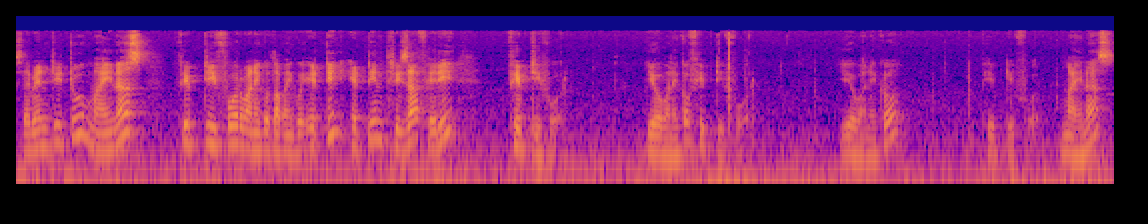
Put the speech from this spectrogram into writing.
seventy two minus fifty four भनेको तपाईँको एट्टिन एट्टिन थ्री जा फेरि फिफ्टी फोर। यो भनेको फिफ्टी फोर। यो भनेको फिफ्टी फोर माइनस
